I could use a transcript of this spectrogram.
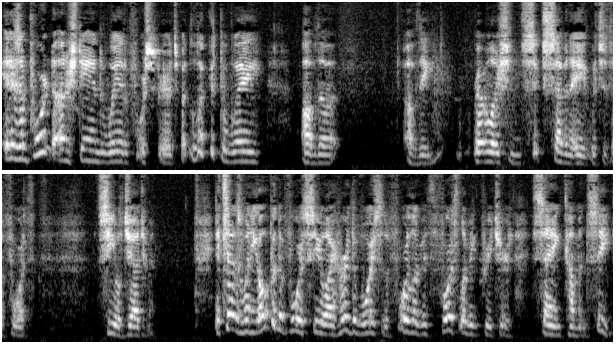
It is important to understand the way of the four spirits, but look at the way of the of the Revelation 6, 7, 8, which is the fourth seal judgment. It says, When he opened the fourth seal, I heard the voice of the fourth living creature saying, Come and see.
